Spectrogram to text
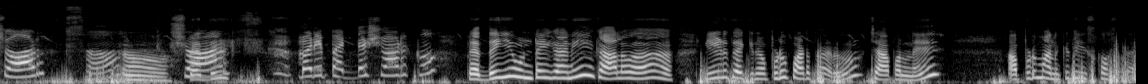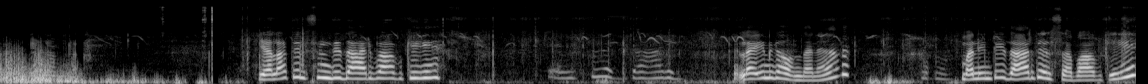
షార్క్స్? మరి పెద్ద షార్క్? పెద్దవి ఉంటాయి కానీ కాలువ నీళ్ళు తగ్గినప్పుడు పడతారు చేపల్ని. అప్పుడు మనకి తీసుకొస్తారు. ఎలా తెలిసింది దారి బాబుకి? లైన్గా ఉందనా? మన ఇంటికి దారి తెలుసా బాబుకి?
